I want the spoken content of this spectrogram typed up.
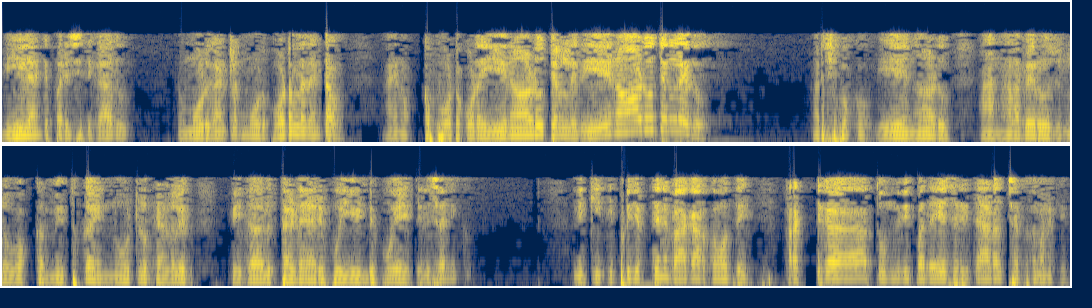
నీలాంటి పరిస్థితి కాదు. నువ్వు మూడు గంటలకు మూడు పూటల్లో తింటావు. ఆయన ఒక్క పూట కూడా ఏనాడు తినలేదు. ఏనాడు తినలేదు. మర్చిపోకు. ఏనాడు ఆ నలభై రోజుల్లో ఒక్క మెతుకు ఆయన నోట్లోకి వెళ్ళలేదు. పెదాలు తడారిపోయి ఎండిపోయాయి. తెలుసా నీకు? నీకు ఇప్పుడు చెప్తేనే బాగా అర్థమవుద్ది. కరెక్ట్గా తొమ్మిది పది అయ్యేసరికి తేడా వచ్చేస్తుంది మనకి.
